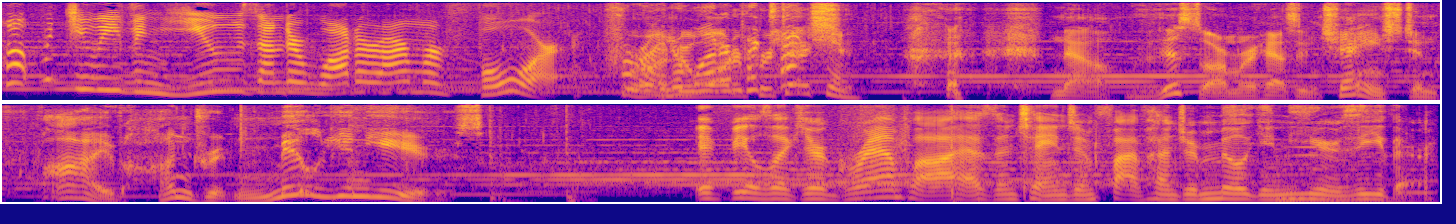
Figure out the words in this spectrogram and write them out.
What would you even use underwater armor for? For underwater protection. now, this armor hasn't changed in 500 million years. It feels like your grandpa hasn't changed in 500 million years either.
